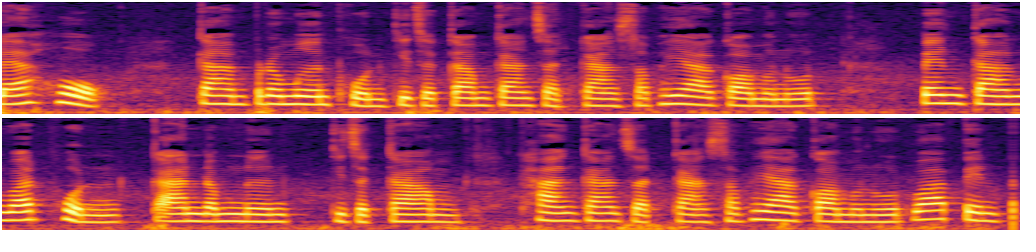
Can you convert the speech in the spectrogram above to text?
และ 6. การประเมินผลกิจกรรมการจัดการทรัพยากรมนุษย์ เป็นการวัดผลการดำเนินกิจกรรม ทางการจัดการทรัพยากรมนุษย์ว่าเป็นไป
